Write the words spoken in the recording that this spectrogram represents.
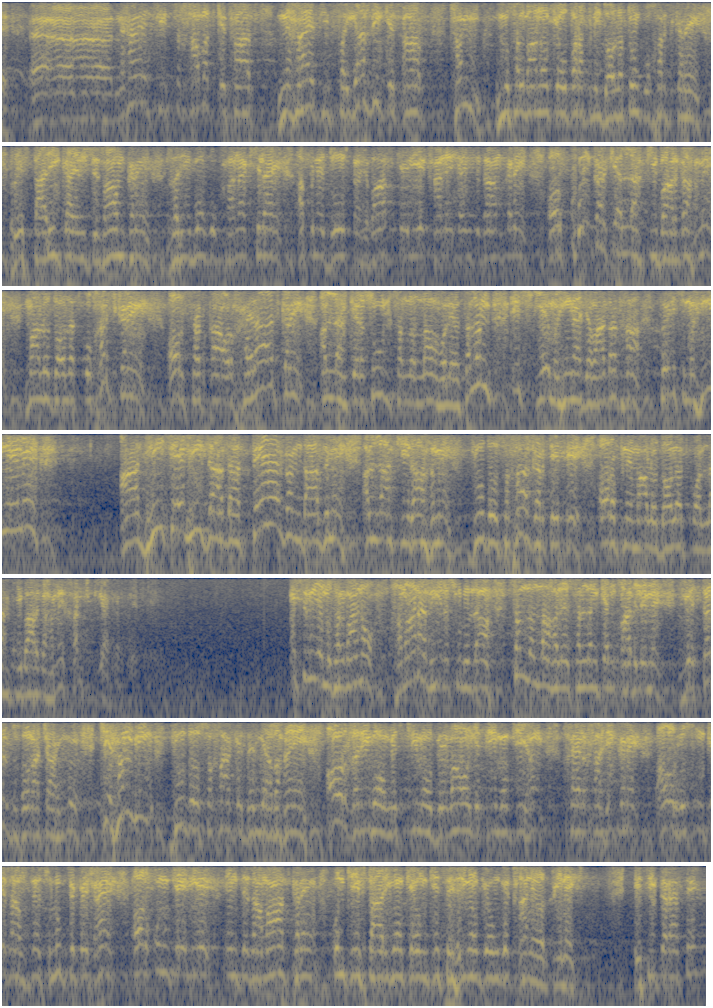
نہایت ہی سخاوت کے ساتھ، نہایت ہی فیاضی کے ساتھ ہم مسلمانوں کے اوپر اپنی دولتوں کو خرچ کریں رشتاری کا انتظام کریں، غریبوں کو کھانا کھلائیں، اپنے دوست احباب کے لیے کھانے کا انتظام کریں اور کھل کر کے اللہ کی بارگاہ میں مال و دولت کو خرچ کریں اور صدقہ اور خیرات کریں۔ اللہ کے رسول صلی اللہ علیہ وسلم اس یہ مہینہ جب آتا تھا تو اس مہینے میں آدھی سے بھی زیادہ تیز انداز میں اللہ کی راہ میں جود و سخا کرتے تھے اور اپنے مال و دولت کو اللہ کی بارگاہ میں خرچ کیا کرتے تھے۔ اس لیے مسلمانوں، ہمارا بھی رسول اللہ صلی اللہ علیہ وسلم کے مقابلے میں یہ طرز ہونا چاہیے کہ ہم بھی جود و سخا کے دریا بہائیں اور غریبوں، مسکینوں، بیواؤں، یتیموں کی ہم خیر خواہی کریں اور حسن کے ساتھ سلوک سے پیش آئیں اور ان کے لیے انتظامات کریں، ان کی افطاریوں کے، ان کی سہریوں کے، ان کے کھانے اور پینے کی اسی طرح سے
